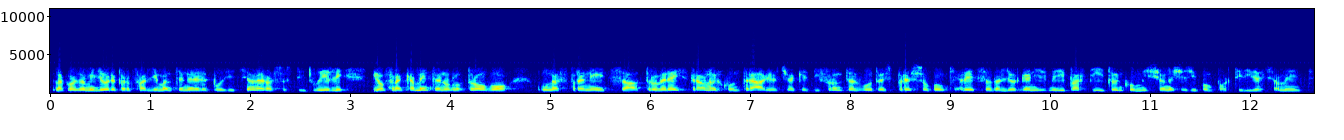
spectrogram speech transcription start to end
la cosa migliore per fargli mantenere le posizioni era sostituirli. Io francamente non lo trovo una stranezza, troverei strano il contrario, cioè che di fronte al voto espresso con chiarezza dagli organismi di partito in commissione ci si comporti diversamente.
